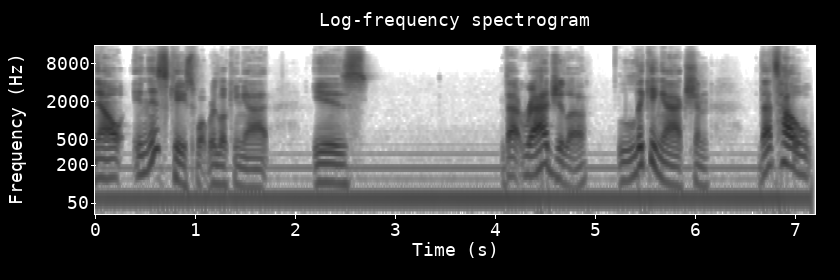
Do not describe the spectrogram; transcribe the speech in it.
Now, in this case, what we're looking at is that radula licking action. That's how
